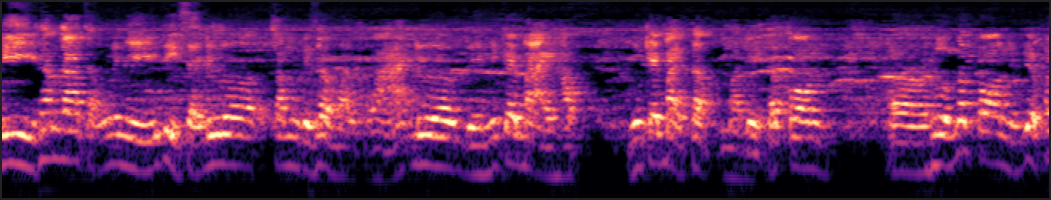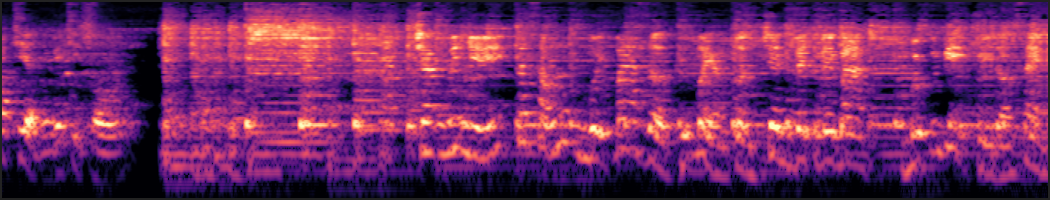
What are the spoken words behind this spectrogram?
vì tham gia trọng nguyên nhí thì sẽ đưa trong cái giờ ngoại khóa đưa đến những cái bài học những cái bài tập mà để các con uh, hướng các con đến việc phát triển những cái chỉ số Trạng Nguyên Nhí phát sóng lúc 13 giờ thứ bảy hàng tuần trên VTV3. Mời quý vị chú ý đón xem.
